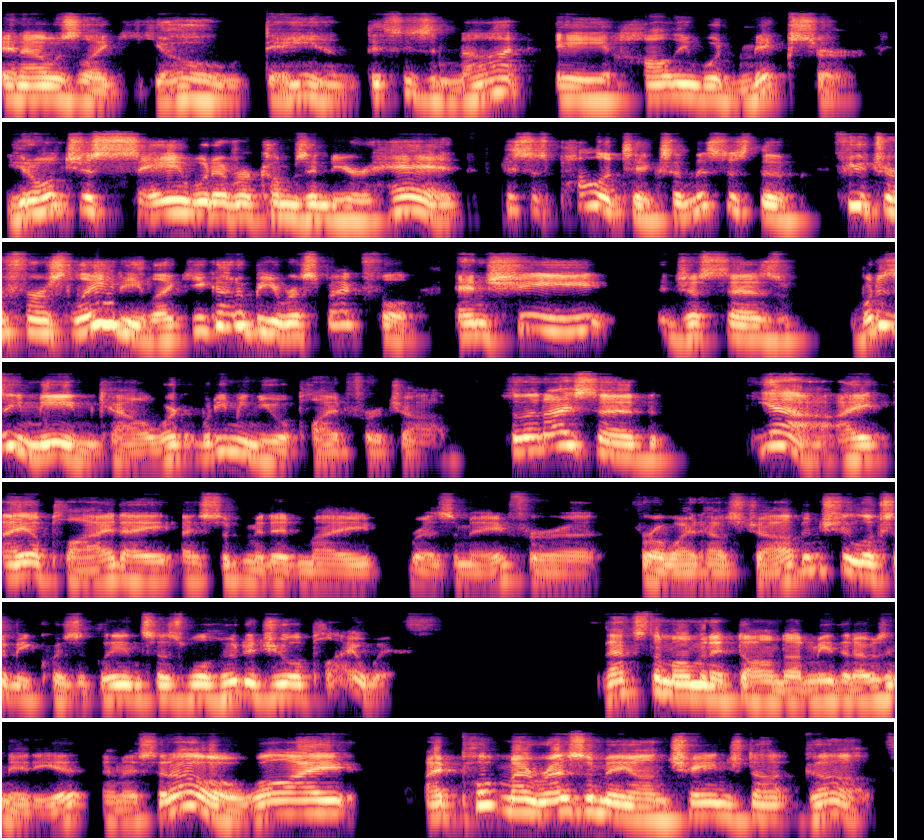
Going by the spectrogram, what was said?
And I was like, yo, Dan, this is not a Hollywood mixer. You don't just say whatever comes into your head. This is politics and this is the future first lady. Like, you got to be respectful. And she just says, What does he mean, Kal? What, what do you mean you applied for a job? So then I said, yeah, I, I applied. I, I submitted my resume for a for a White House job, and she looks at me quizzically and says, "Well, who did you apply with?" That's the moment it dawned on me that I was an idiot, and I said, "Oh, well, I I put my resume on change.gov.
